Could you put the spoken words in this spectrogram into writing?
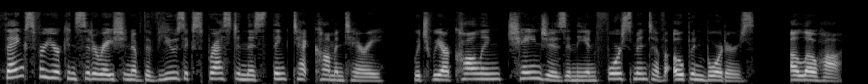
Thanks for your consideration of the views expressed in this ThinkTech commentary which we are calling Changes in the Enforcement of Open Borders. Aloha.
